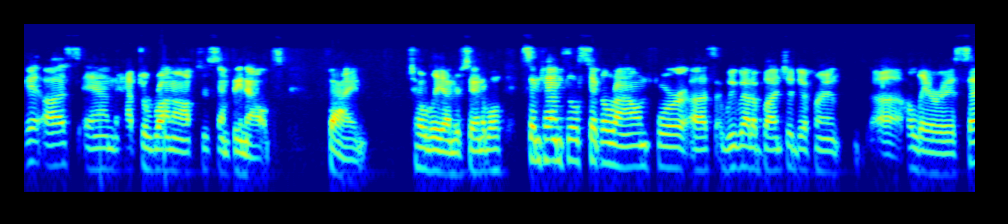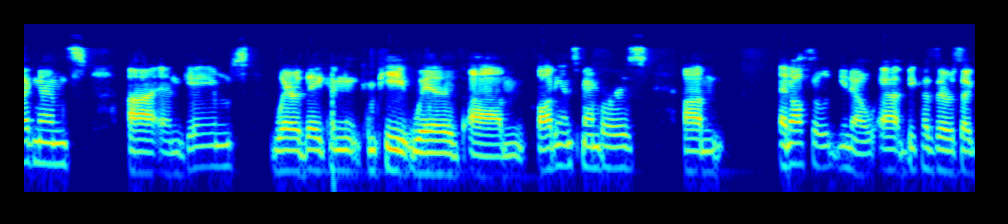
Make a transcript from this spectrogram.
hit us and have to run off to something else. Fine, totally understandable. Sometimes they'll stick around for us. We've got a bunch of different uh, hilarious segments uh, and games where they can compete with um, audience members. Um, and also, you know, uh, because there's a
